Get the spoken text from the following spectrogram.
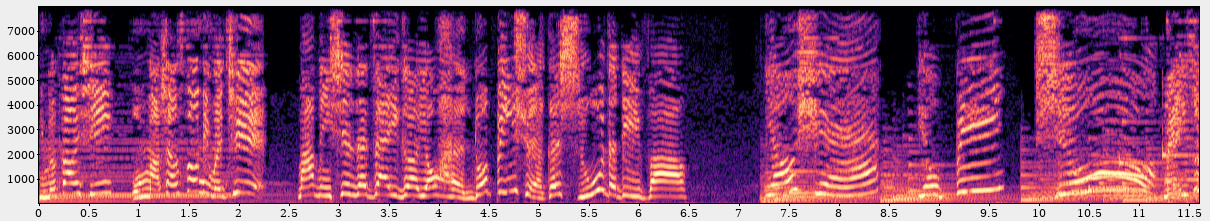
你们放心，我们马上送你们去。妈咪现在在一个有很多冰雪跟食物的地方，有雪，有冰，食物，没错，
